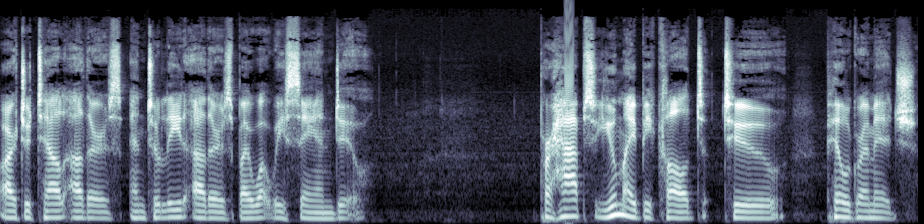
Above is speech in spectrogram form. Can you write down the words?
are to tell others and to lead others by what we say and do perhaps you might be called to pilgrimage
